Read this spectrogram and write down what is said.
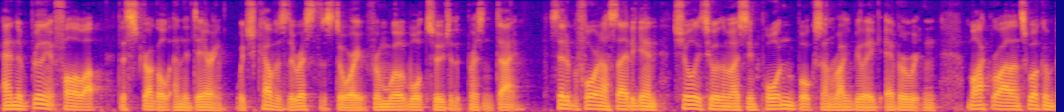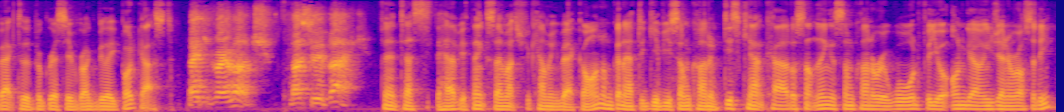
and the brilliant follow up, The Struggle and the Daring, which covers the rest of the story from World War II to the present day. Said it before and I'll say it again, surely two of the most important books on rugby league ever written. Mike Rylance, welcome back to the Progressive Rugby League podcast. Thank you very much. Nice to be back. Fantastic to have you. Thanks so much for coming back on. I'm going to have to give you some kind of discount card or something as some kind of reward for your ongoing generosity.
